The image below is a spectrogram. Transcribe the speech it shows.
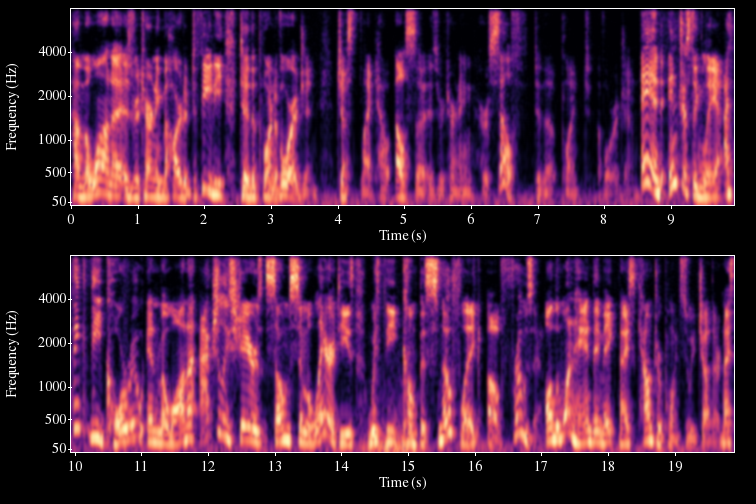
how Moana is returning the heart of Te Fiti to the point of origin, just like how Elsa is returning herself to the point of origin. And interestingly, I think the Koru in Moana actually shares some similarities with the compass snowflake of Frozen. On the one hand, they make nice counterpoints to each other, nice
